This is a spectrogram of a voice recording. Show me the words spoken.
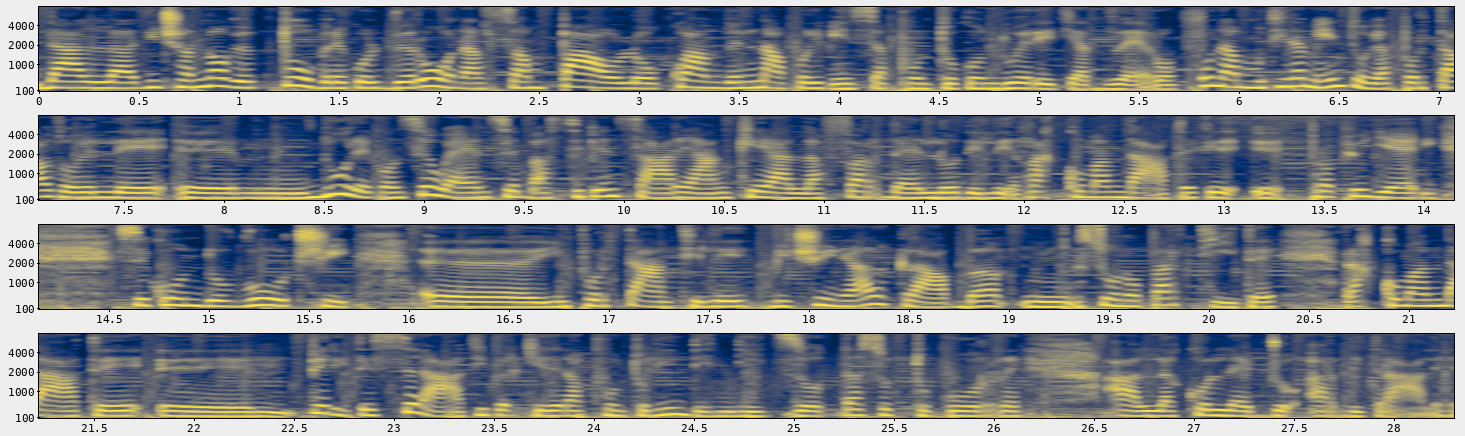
dal 19 ottobre col Verona al San Paolo quando il Napoli vinse appunto con due reti a zero. Un ammutinamento che ha portato delle ehm, dure conseguenze, basti pensare anche al fardello delle raccomandate che eh, proprio ieri, secondo voci eh, importanti, le vicine al club mh, mm, sono partite raccomandate eh, per i tesserati per chiedere appunto l'indennizzo da sottoporre al collegio arbitrale.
